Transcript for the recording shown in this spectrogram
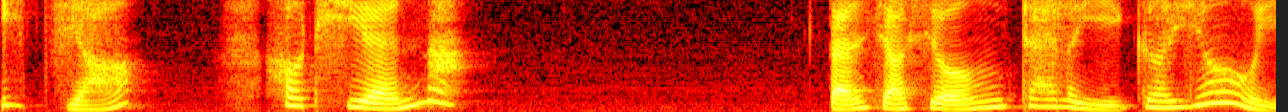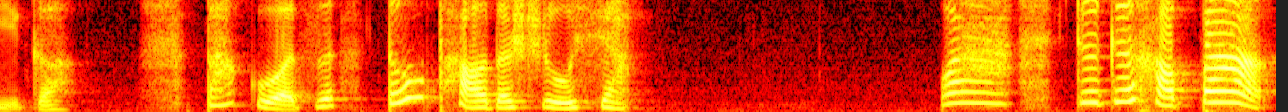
一嚼，好甜呐！胆小熊摘了一个又一个。把果子都抛到树下。哇，哥哥好棒！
